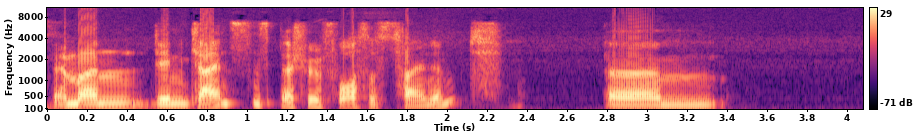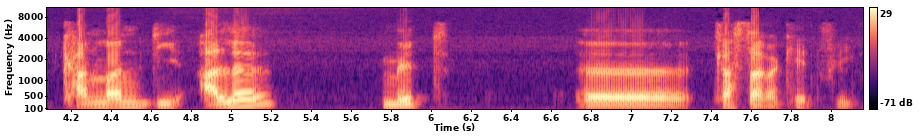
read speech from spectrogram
Wenn man den kleinsten Special Forces Teil nimmt, ähm, kann man die alle mit äh, Clusterraketen fliegen.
